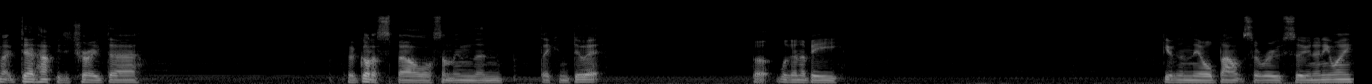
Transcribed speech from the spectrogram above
Like dead happy to trade there. If they've got a spell or something, then they can do it. But we're going to be giving them the old bounceroo soon anyway.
